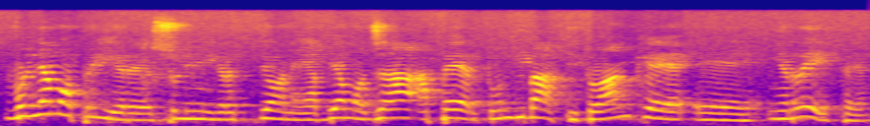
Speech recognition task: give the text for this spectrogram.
Vogliamo aprire sull'immigrazione, abbiamo già aperto un dibattito anche eh, in rete.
